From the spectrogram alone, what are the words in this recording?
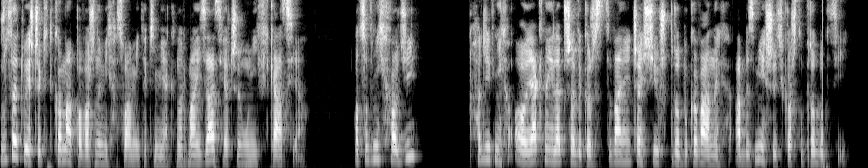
Rzucę tu jeszcze kilkoma poważnymi hasłami, takimi jak normalizacja czy unifikacja. O co w nich chodzi? Chodzi w nich o jak najlepsze wykorzystywanie części już produkowanych, aby zmniejszyć koszty produkcji.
